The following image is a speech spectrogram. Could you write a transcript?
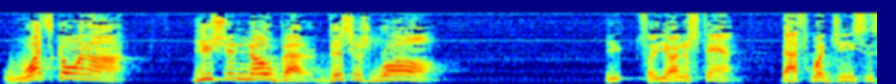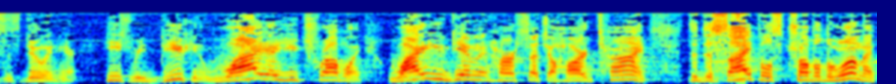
What's going on? You should know better. This is wrong. You, so you understand. That's what Jesus is doing here. He's rebuking. Why are you troubling? Why are you giving her such a hard time? The disciples troubled the woman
